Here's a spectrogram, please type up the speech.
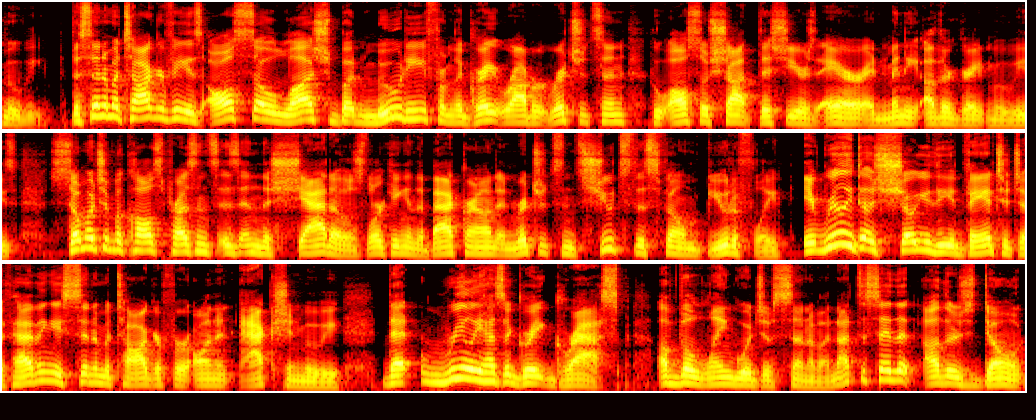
movie. The cinematography is also lush but moody from the great Robert Richardson, who also shot this year's Air and many other great movies. So much of McCall's presence is in the shadows, lurking in the background, and Richardson shoots this film beautifully. It really does show you the advantage of having a cinematographer on an action movie that really has a great grasp of the language of cinema. Not to say that others don't,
